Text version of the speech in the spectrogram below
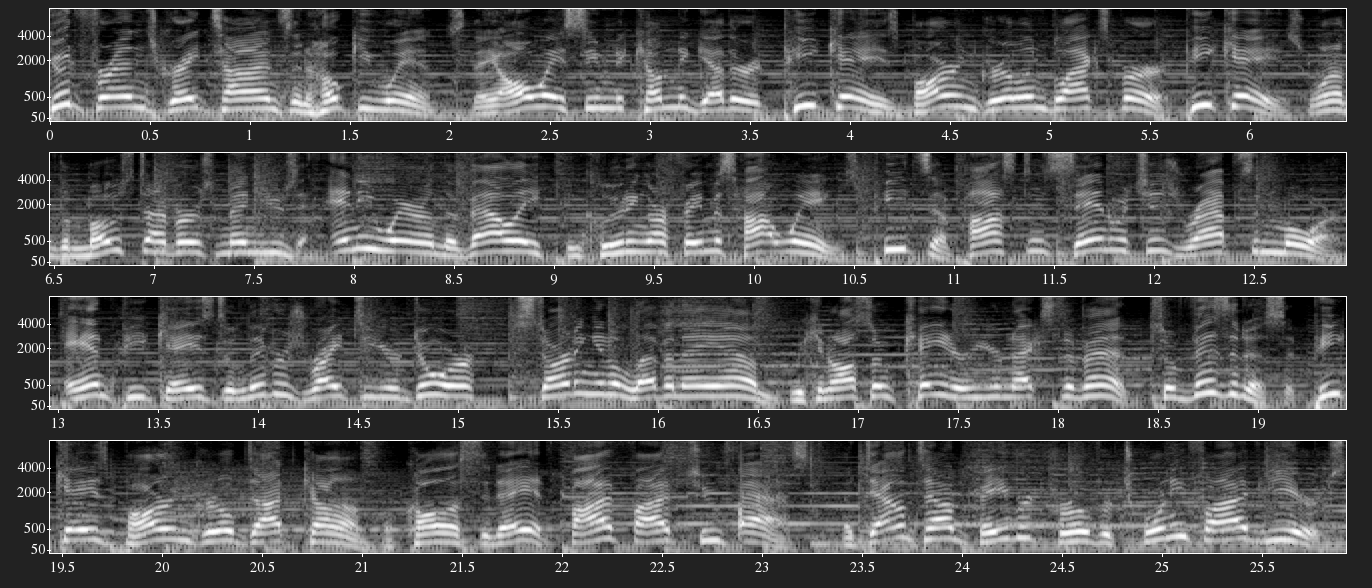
Good friends, great times, and hokey wins. They always seem to come together at PK's Bar and Grill in Blacksburg. PK's, one of the most diverse menus anywhere in the valley, including our famous hot wings, pizza, pastas, sandwiches, wraps, and more. And PK's delivers right to your door starting at 11 a.m. We can also cater your next event. So visit us at pksbarandgrill.com or call us today at 552 FAST, a downtown favorite for over 25 years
